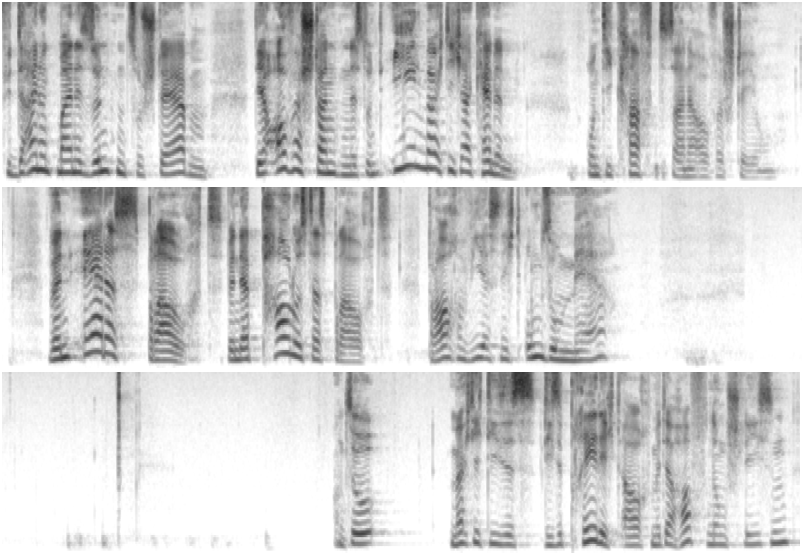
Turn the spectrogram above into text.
für dein und meine Sünden zu sterben, der auferstanden ist und ihn möchte ich erkennen und die Kraft seiner Auferstehung. Wenn er das braucht, wenn der Paulus das braucht, brauchen wir es nicht umso mehr? Und so möchte ich dieses, diese Predigt auch mit der Hoffnung schließen,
